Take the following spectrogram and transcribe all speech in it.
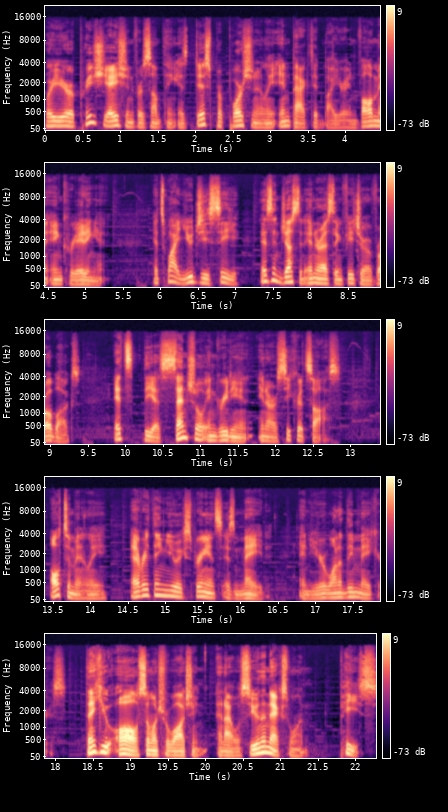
where your appreciation for something is disproportionately impacted by your involvement in creating it. It's why UGC isn't just an interesting feature of Roblox, it's the essential ingredient in our secret sauce. Ultimately, everything you experience is made, and you're one of the makers. Thank you all so much for watching, and I will see you in the next one. Peace.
